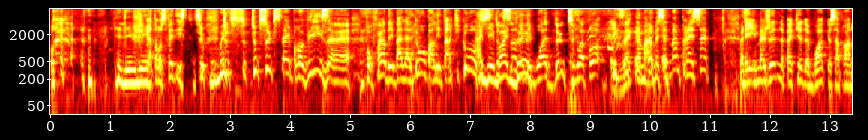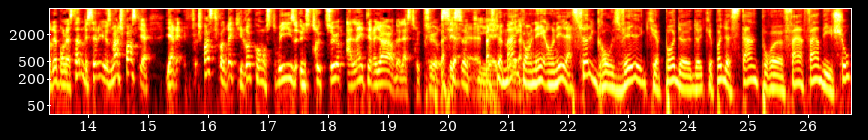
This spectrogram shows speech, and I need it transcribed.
les, Quand on se fait des studios, tous ceux qui s'improvisent euh, pour faire des balados par les temps qui courent, ah, des, boîtes ça, des boîtes deux que tu vois pas. Exactement. mais c'est le même principe. mais imagine le paquet de boîtes que ça prendrait pour le stade. Mais sérieusement, je pense qu'il y, a, je pense qu'il faudrait qu'ils reconstruisent une structure à l'intérieur de la structure. C'est ça qui. Parce que Mike, on est on est la seule grosse ville qui a pas de, de qui a pas de stand pour euh, faire faire des shows.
